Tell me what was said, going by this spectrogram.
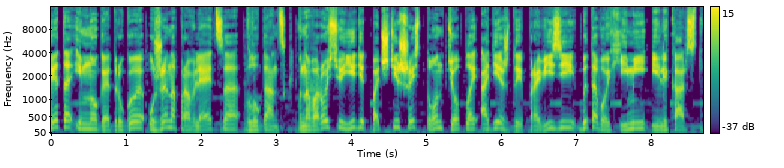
Это и многое другое уже направляется в Луганск. В Новороссию едет почти 6 тонн теплой одежды, провизии, бытовой химии и лекарств.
